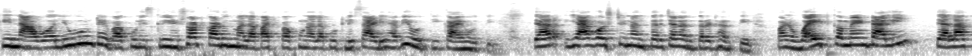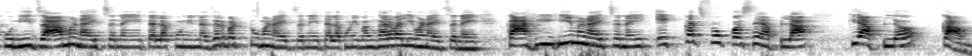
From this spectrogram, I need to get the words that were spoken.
की नावं लिहून ठेवा. कुणी स्क्रीनशॉट काढून मला पाठवा कुणाला कुठली साडी हवी होती काय होती. तर या गोष्टी नंतरच्या नंतर ठरतील. पण वाईट कमेंट आली त्याला कुणी जा म्हणायचं नाही त्याला कुणी नजरबट्टू म्हणायचं नाही त्याला कुणी भंगारवाली म्हणायचं नाही काहीही म्हणायचं नाही. एकच फोकस आहे आपला की आपलं काम.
